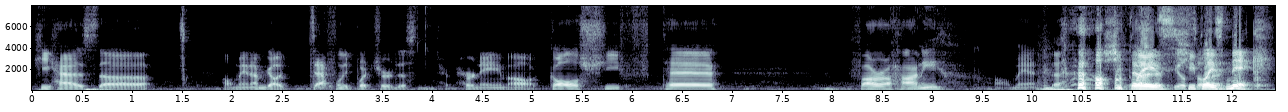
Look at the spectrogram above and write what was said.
he has the oh man, I'm gonna definitely butcher this her name. Oh, Golshifteh Farahani. Oh man, she plays. She plays Nick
